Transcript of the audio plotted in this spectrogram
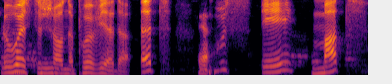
Du hast es schon ein paar Wörter. Et, Ja. muss, e, mat.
